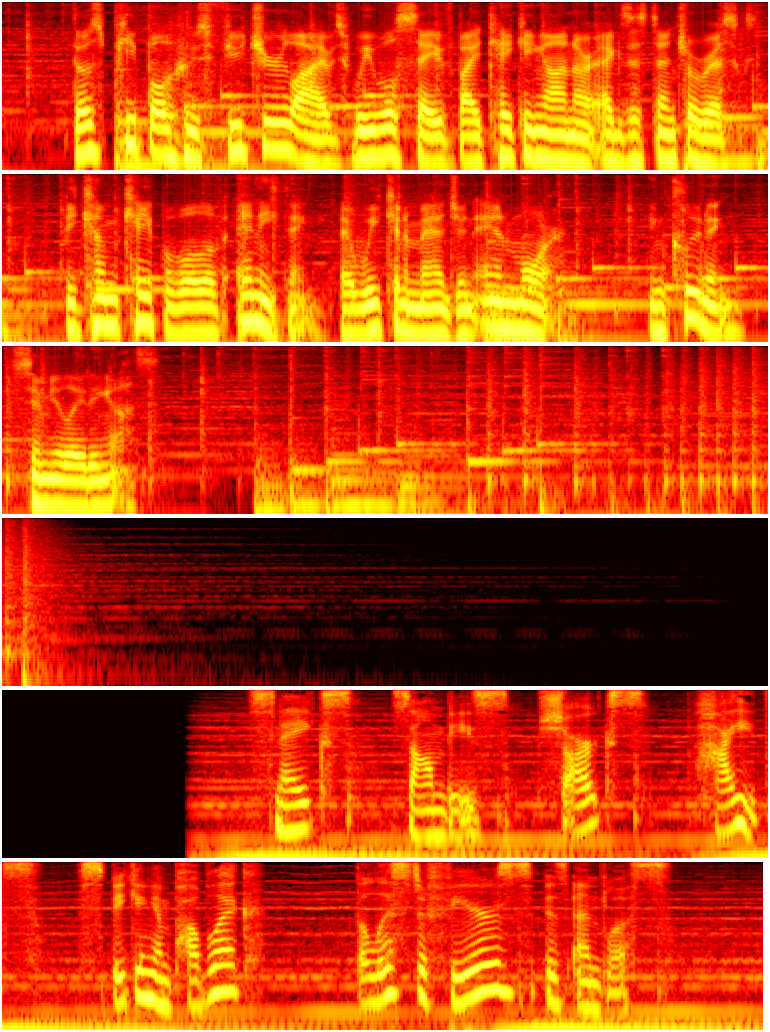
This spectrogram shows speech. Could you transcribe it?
those people whose future lives we will save by taking on our existential risks become capable of anything that we can imagine and more, including simulating us. Snakes, zombies, sharks, heights, speaking in public. The list of fears is endless.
